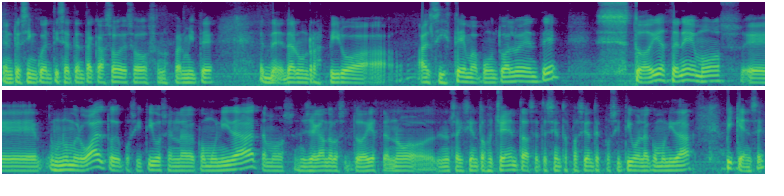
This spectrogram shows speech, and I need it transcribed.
entre 50 y 70 casos, eso nos permite eh, dar un respiro al sistema puntualmente Todavía tenemos eh, un número alto de positivos en la comunidad, estamos llegando a los, todavía no, 680, 700 pacientes positivos en la comunidad piquense.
